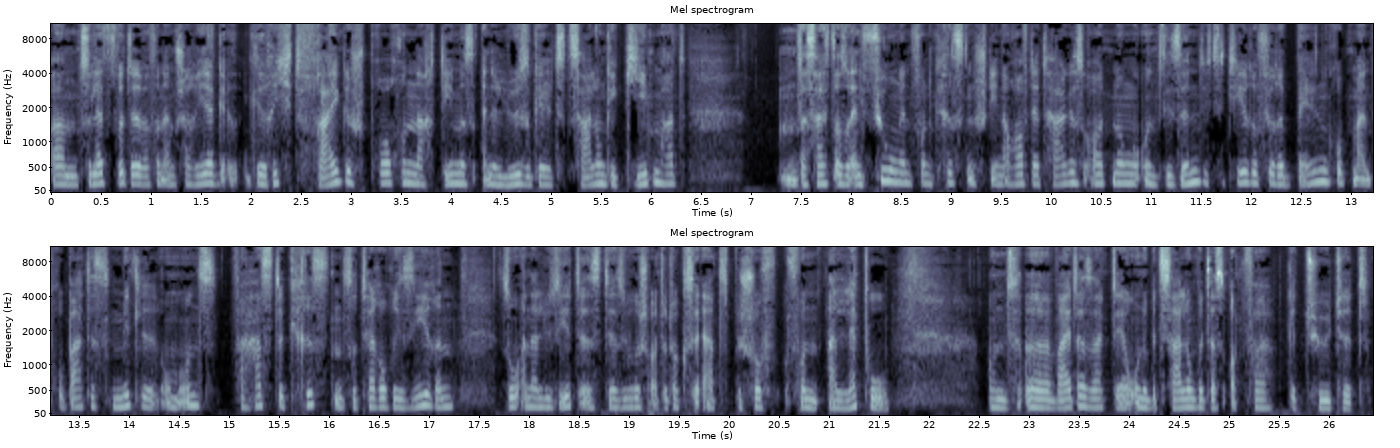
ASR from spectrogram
Ähm, zuletzt wird er von einem Scharia-Gericht freigesprochen, nachdem es eine Lösegeldzahlung gegeben hat. Das heißt also, Entführungen von Christen stehen auch auf der Tagesordnung und sie sind, ich zitiere, für Rebellengruppen ein probates Mittel, um uns verhasste Christen zu terrorisieren. So analysierte es der syrisch-orthodoxe Erzbischof von Aleppo. Und äh, weiter sagt er, ohne Bezahlung wird das Opfer getötet.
